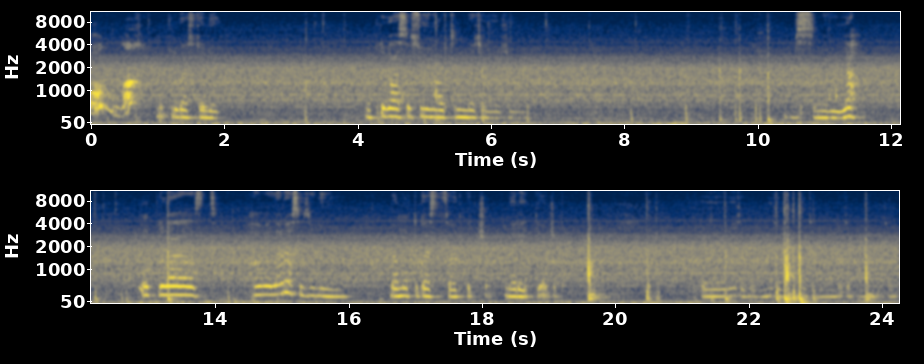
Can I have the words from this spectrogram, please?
Allah! Mutlu gaz geliyor. Mutlu gazla suyun altında çalıyor. Bismillah. Mutlu gaz. Havalara süzülüyor. Ben mutlu gaz takip edeceğim. Nereye gitti acaba? Ee, ne zaman, ne zaman, ne zaman, ne zaman, ne zaman?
